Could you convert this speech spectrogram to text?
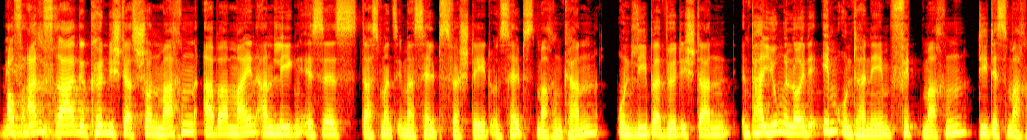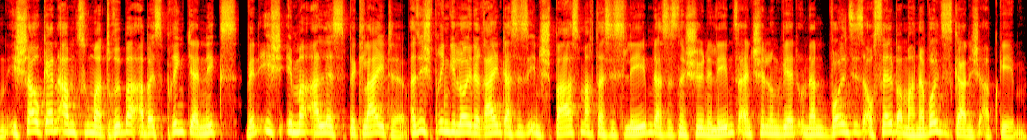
wie Auf Anfrage könnte ich das schon machen, aber mein Anliegen ist es, dass man es immer selbst versteht und selbst machen kann. Und lieber würde ich dann ein paar junge Leute im Unternehmen fit machen, die das machen. Ich schaue gern ab und zu mal drüber, aber es bringt ja nichts, wenn ich immer alles begleite. Also ich bringe die Leute rein, dass es ihnen Spaß macht, dass sie es leben, dass es eine schöne Lebenseinstellung wird und dann wollen sie es auch selber machen, dann wollen sie es gar nicht abgeben.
